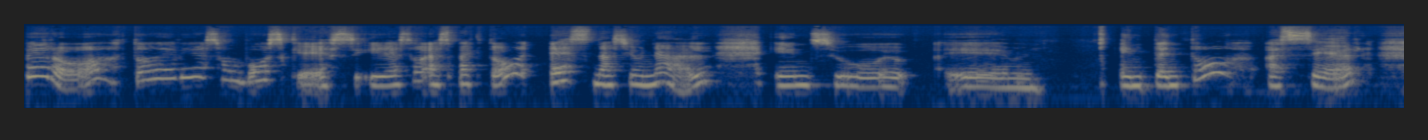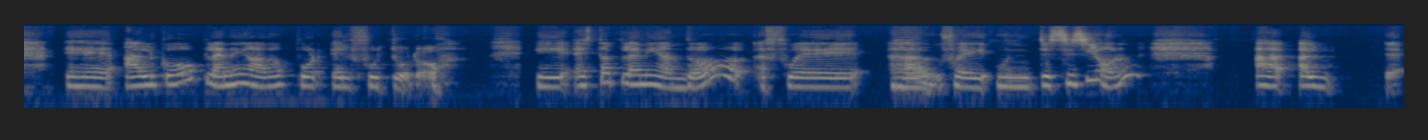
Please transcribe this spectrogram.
pero todavía son bosques y ese aspecto es nacional en su em, intento hacer eh, algo planeado por el futuro. Y esta planeando fue, ah, fue una decisión ah, eh,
